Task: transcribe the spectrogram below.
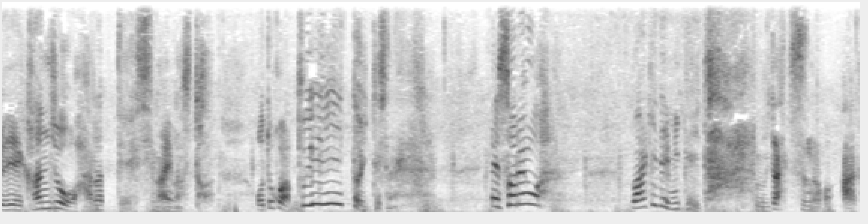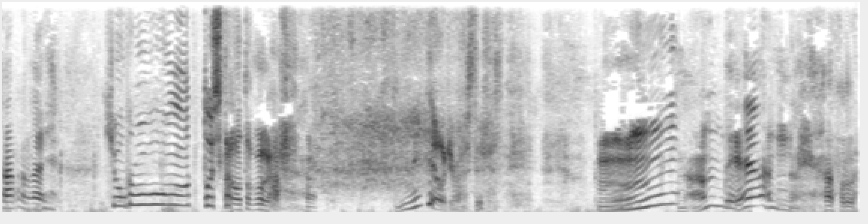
えー、感情を払ってしまいますと。男はプイーッと言ってしまいます。それを脇で見ていた、うだつの上がらない、ひょろーっとした男が見ておりましてですね。うーんなんであんな野郎、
